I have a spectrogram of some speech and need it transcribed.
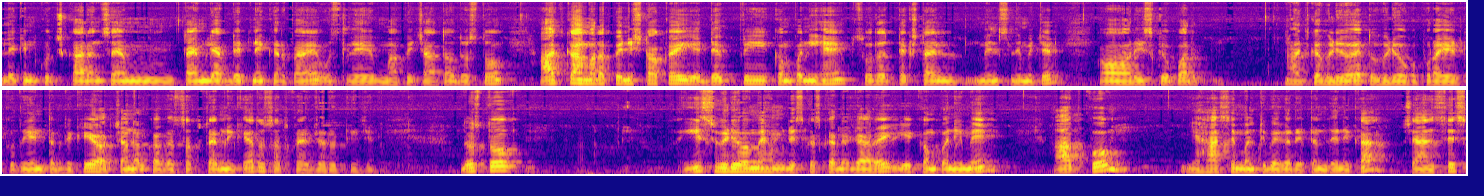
लेकिन कुछ कारण से हम टाइमली अपडेट नहीं कर पाए, उसलिए माफ़ी चाहता हूँ दोस्तों। आज का हमारा पेनी स्टॉक है, ये देवप्री कंपनी है सूरत टेक्सटाइल मिल्स लिमिटेड और इसके ऊपर आज का वीडियो है तो वीडियो को पूरा एंड एंड तक देखिए, और चैनल को अगर सब्सक्राइब नहीं किया तो सब्सक्राइब ज़रूर कीजिए। दोस्तों इस वीडियो में हम डिस्कस करने जा रहे हैं, ये कंपनी में आपको यहाँ से मल्टीबैगर रिटर्न देने का चांसेस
